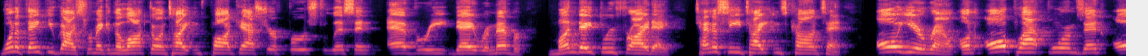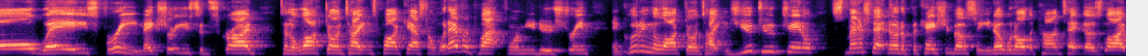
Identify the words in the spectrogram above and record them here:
Want to thank you guys for making the Locked On Titans podcast your first listen every day. Remember, Monday through Friday, Tennessee Titans content all year round on all platforms and always free. Make sure you subscribe to the Locked On Titans podcast on whatever platform you do stream, including the Locked On Titans YouTube channel. Smash that notification bell so you know when all the content goes live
